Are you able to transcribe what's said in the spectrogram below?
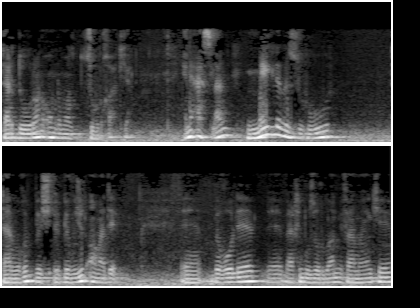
در دوران عمر ما ظهور خواهد کرد. یعنی اصلا میل به ظهور در واقع به وجود آمده. به قول برخی بزرگان میفرمایند که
